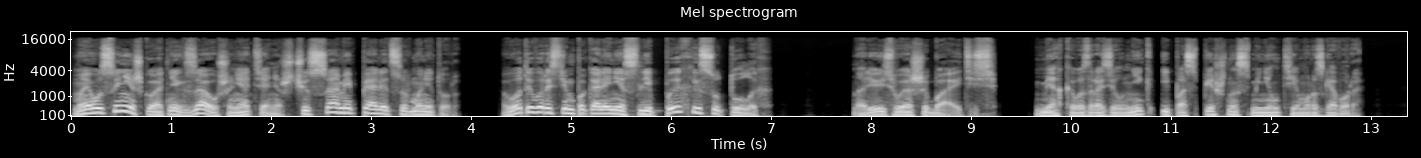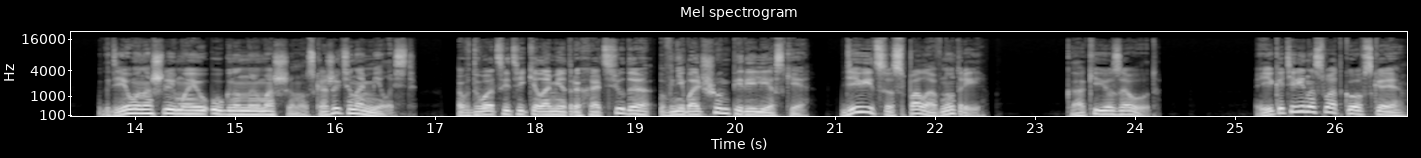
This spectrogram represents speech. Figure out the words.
Моего сынишку от них за уши не оттянешь, часами пялится в монитор. Вот и вырастим поколение слепых и сутулых. Надеюсь, вы ошибаетесь, мягко возразил Ник и поспешно сменил тему разговора. Где вы нашли мою угнанную машину? Скажите на милость. В 20 километрах отсюда, в небольшом перелеске, девица спала внутри. Как ее зовут? Екатерина Сватковская.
